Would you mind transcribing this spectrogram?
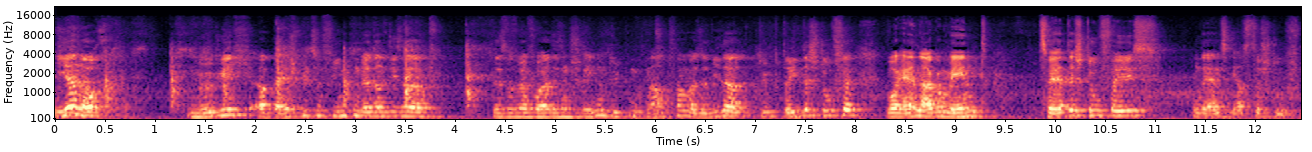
eher noch möglich, ein Beispiel zu finden, wäre dann dieser, das was wir vorher diesen schrägen Typen genannt haben, also wieder Typ dritter Stufe, wo ein Argument zweite Stufe ist und eins erster Stufe.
